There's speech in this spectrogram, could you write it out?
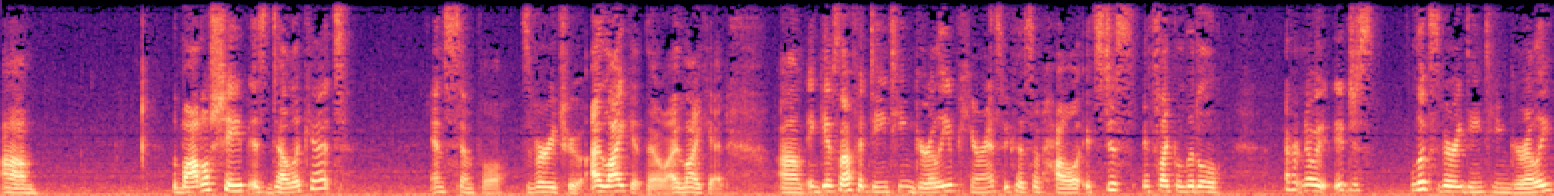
Um, the bottle shape is delicate and simple. It's very true. I like it though. I like it. Um, it gives off a dainty and girly appearance because of how it's just, it's like a little, I don't know, it, it just looks very dainty and girly.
